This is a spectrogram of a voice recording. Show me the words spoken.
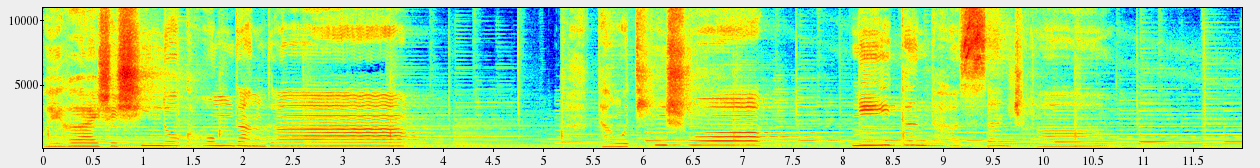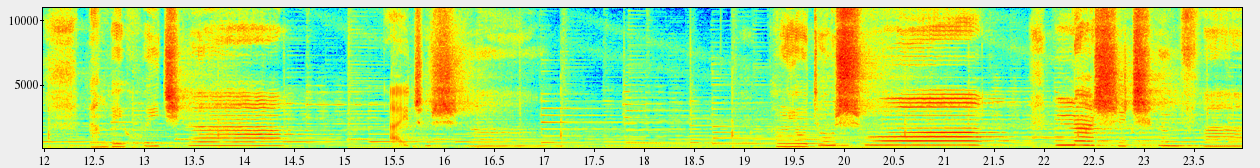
为何爱谁心都空荡荡？当我听说你跟他散场，狼狈回家，爱着伤。朋友都说那是惩罚，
